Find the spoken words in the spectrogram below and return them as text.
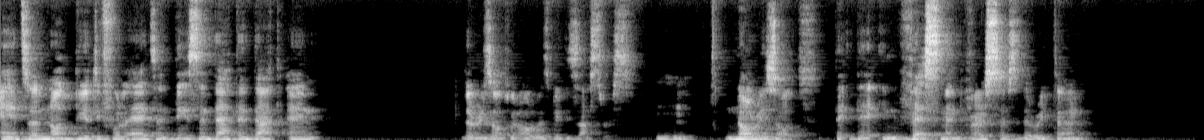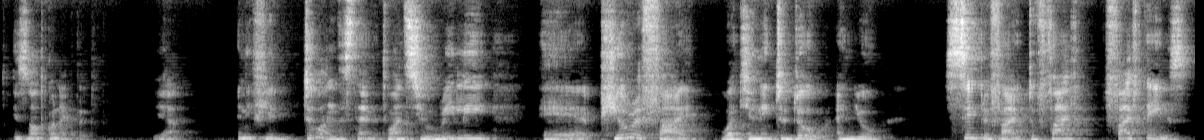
ads or not beautiful ads and this and that and that and the result will always be disastrous. Mm-hmm. No result. The, the investment versus the return is not connected. Yeah. And if you do understand it, once you really uh, purify what you need to do and you simplify to five five things,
